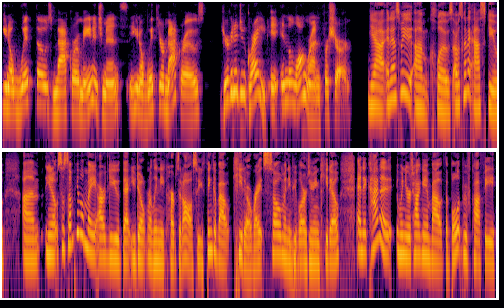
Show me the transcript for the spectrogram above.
you know, with those macro managements, you know, with your macros, you're going to do great in, in the long run for sure. Yeah, and as we um, close, I was going to ask you, um, you know, so some people may argue that you don't really need carbs at all. So you think about keto, right? So many people are doing keto, and it kind of when you were talking about the bulletproof coffee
